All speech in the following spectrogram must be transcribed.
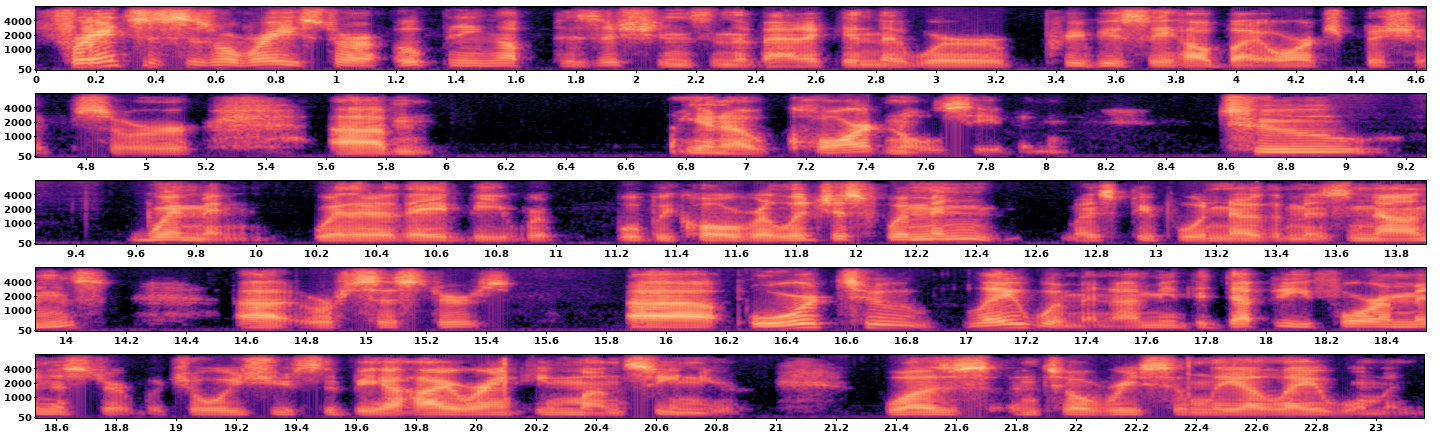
Francis has already started opening up positions in the Vatican that were previously held by archbishops or um, you know cardinals even to women, whether they be re- what we call religious women, most people would know them as nuns uh, or sisters, uh, or to lay women. I mean, the deputy foreign minister, which always used to be a high ranking monsignor, was until recently a laywoman.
